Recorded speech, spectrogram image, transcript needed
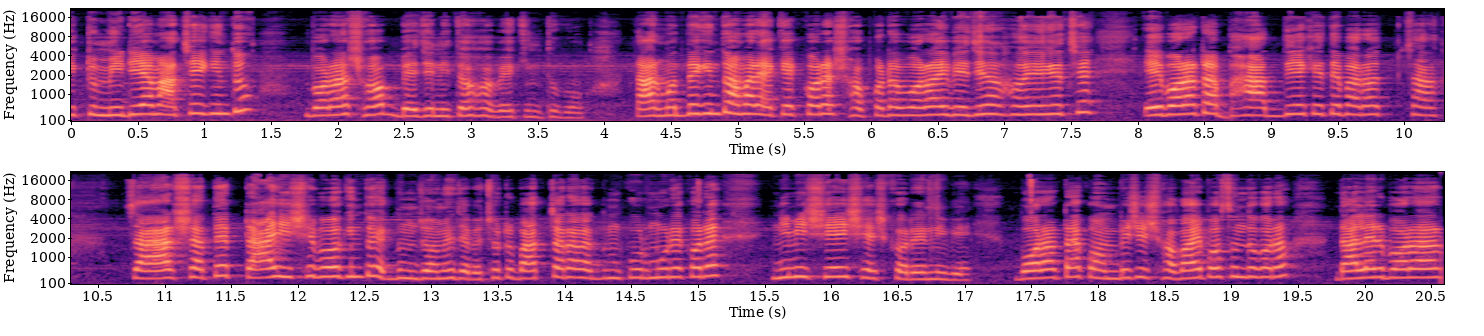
একটু মিডিয়াম আছেই কিন্তু বড়া সব বেজে নিতে হবে কিন্তু। তার মধ্যে কিন্তু আমার এক এক করে সবকটা বড়াই বেজে হয়ে গেছে। এই বড়াটা ভাত দিয়ে খেতে পারো চার সাথে টাই হিসেবেও কিন্তু একদম জমে যাবে। ছোট বাচ্চারাও একদম কুড়মুড়ে করে নিমিষেই শেষ করে নিবে। বড়াটা কম বেশি সবাই পছন্দ করো। ডালের বড়ার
